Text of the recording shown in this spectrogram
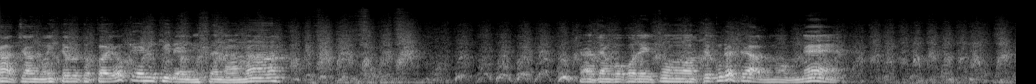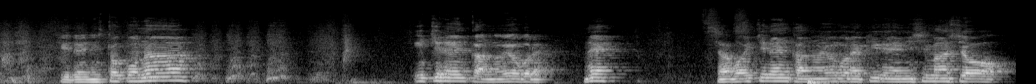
ゃーちゃんのいてるとこ余計にきれいにせなな。ちゃーちゃんここでいつも待ってくれてあるもんね。きれいにしとこうな。一年間の汚れ。ね。シャボ一年間の汚れきれいにしましょ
